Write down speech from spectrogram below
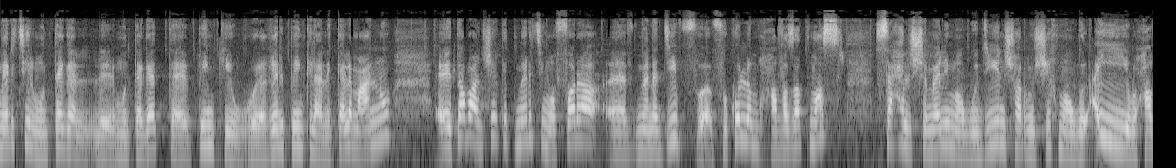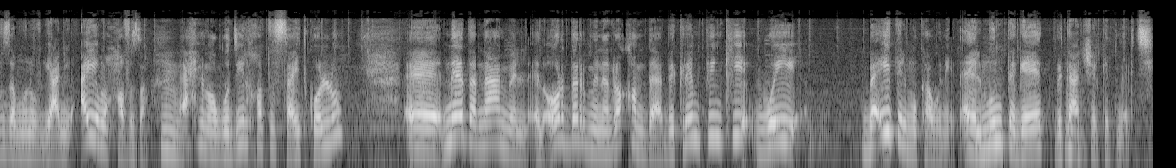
ميرتي المنتجة لمنتجات آه، بينكي وغير بينكي اللي هنتكلم عنه. آه، طبعا شركة ميرتي موفرة آه، مناديب في كل محافظات مصر. الساحل الشمالي موجودين شرم الشيخ موجود. أي محافظة يعني أي محافظة. إحنا موجودين خط الصعيد كله. آه، نقدر نعمل ال order من الرقم ده بكريم بينكي و بقية المكونات آه، المنتجات بتاعت شركة ميرتي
